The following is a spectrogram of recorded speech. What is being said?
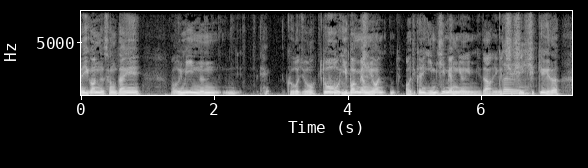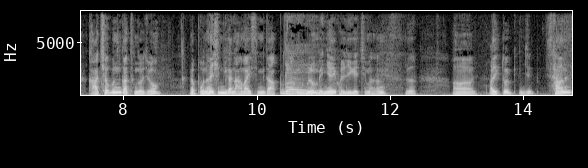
이건 상당히 의미 있는 그거죠. 또 음. 이번 명령은 어디까지 임시 명령입니다. 이거 네. 쉽게 얘기해서 가처분 같은 거죠. 본안 심리가 남아 있습니다. 네. 물론 몇 년이 걸리겠지만 그래서 어, 아직도 이제 사안은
